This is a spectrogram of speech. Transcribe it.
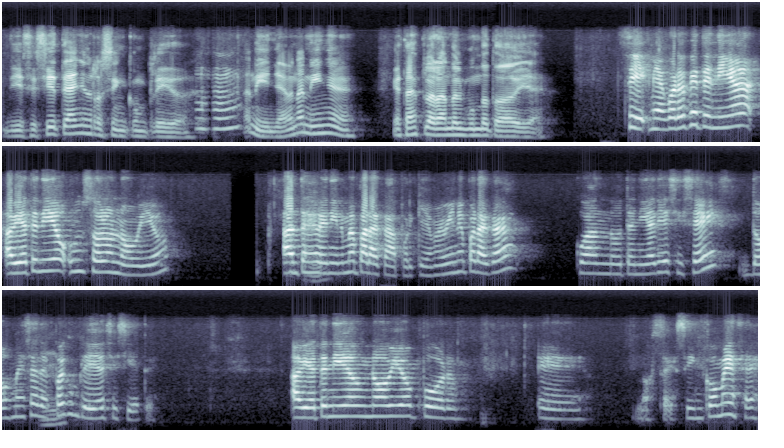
17 años recién cumplidos. Una niña, una niña que está explorando el mundo todavía. Sí, me acuerdo que tenía, había tenido un solo novio antes de venirme para acá, porque yo me vine para acá cuando tenía 16, dos meses Sí. después cumplí 17. Había tenido un novio por, eh, no sé, cinco meses.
